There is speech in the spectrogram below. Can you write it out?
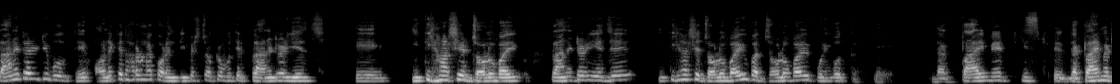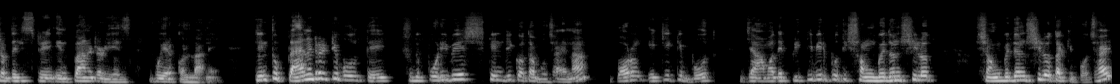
প্ল্যানেটারিটি বলতে অনেকে ধারণা করেন দীপেশ চক্রবর্তীর প্ল্যানেটারি এজ এ ইতিহাসের জলবায়ু প্ল্যানেটারি এজে ইতিহাসে জলবায়ু বা জলবায়ু পরিবর্তনকে the climate history the climate of the history in planetary age বইয়ের কল্যাণে। কিন্তু প্ল্যানেটারিটি বলতে শুধু পরিবেশ কেন্দ্রিকতা বোঝায় না, বরং এটি একটি বোধ যা আমাদের পৃথিবীর প্রতি সংবেদনশীল, সংবেদনশীলতাকে বোঝায়।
